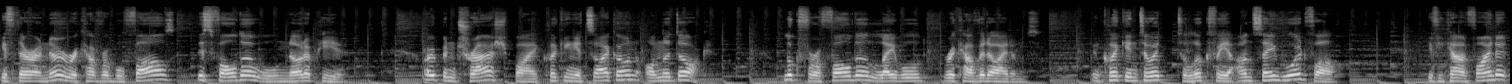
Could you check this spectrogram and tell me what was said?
If there are no recoverable files, this folder will not appear. Open Trash by clicking its icon on the dock. Look for a folder labeled Recovered Items, and click into it to look for your unsaved Word file. If you can't find it,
